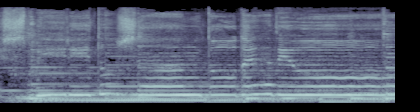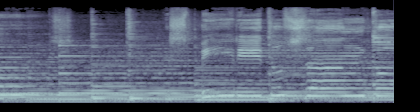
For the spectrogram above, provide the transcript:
Espíritu Santo de Dios, Espíritu Santo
